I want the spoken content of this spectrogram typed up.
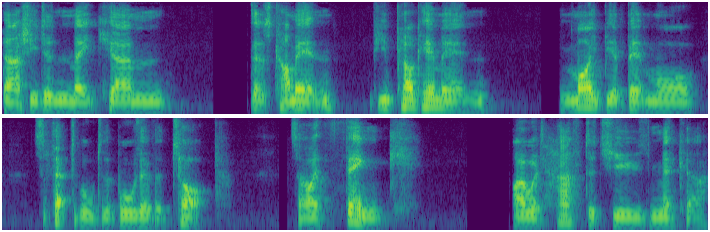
that actually didn't make um that's come in. If you plug him in, might be a bit more susceptible to the balls over the top. So I think I would have to choose Micah.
